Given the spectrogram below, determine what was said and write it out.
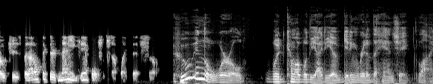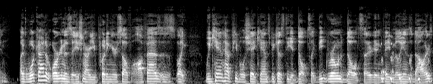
coaches, but I don't think there's many examples of stuff like this. So, who in the world would come up with the idea of getting rid of the handshake line? Like, what kind of organization are you putting yourself off as? Is like we can't have people shake hands because the adults, like the grown adults that are getting paid millions of dollars,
